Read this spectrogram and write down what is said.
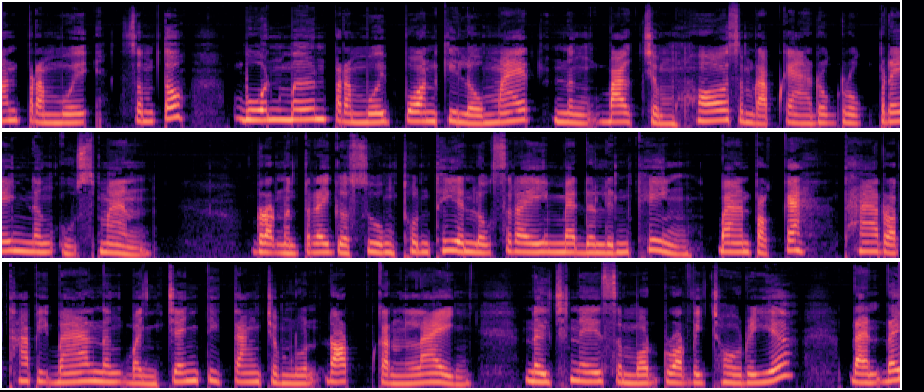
4006សំទោស46000គីឡូម៉ែត្រនឹងបើកចំហសម្រាប់ការរុករកប្រេងនិងឧស្ម័នរដ្ឋមន្ត្រីក្រសួងធនធានលោកស្រី Madeline King បានប្រកាស ថារដ្ឋាភិបាលនឹងបញ្ចេញទីតាំងចំនួន10កន្លែង នៅឆ្នេរសមុទ្ររដ្ឋ Victoria ដែនដី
